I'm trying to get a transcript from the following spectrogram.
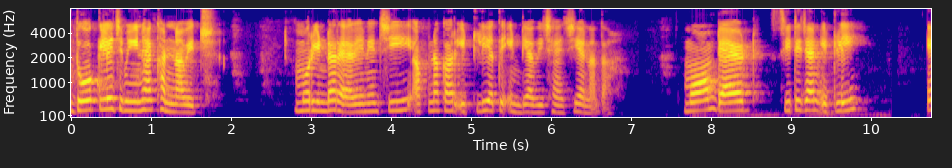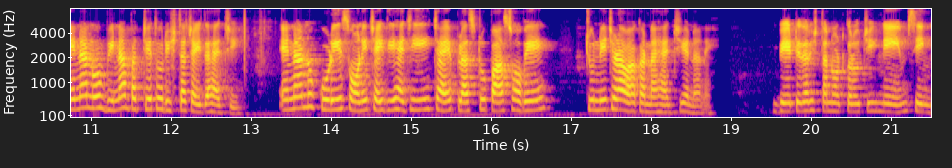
2 ਕਿੱਲੇ ਜ਼ਮੀਨ ਹੈ ਖੰਨਾ ਵਿੱਚ। ਮੋਰਿੰਡਾ ਰਹਿ ਰਹੇ ਨੇ ਜੀ। ਆਪਣਾ ਘਰ ਇਟਲੀ ਅਤੇ ਇੰਡੀਆ ਵਿੱਚ ਹੈ ਜੀ ਇਹਨਾਂ ਦਾ। Mom, dad, citizen, Italy. ਇਹਨਾਂ ਨੂੰ ਬਿਨਾਂ ਬੱਚੇ ਤੋਂ ਰਿਸ਼ਤਾ ਚਾਹੀਦਾ ਹੈ ਜੀ। ਇਹਨਾਂ ਨੂੰ ਕੁੜੀ ਸੋਹਣੀ ਚਾਹੀਦੀ ਹੈ ਜੀ, ਚਾਹੇ ਪਲੱਸ 2 ਪਾਸ ਹੋਵੇ, ਚੁੰਨੀ ਚੜਾਵਾ ਕਰਨਾ ਹੈ ਜੀ ਇਹਨਾਂ ਨੇ। ਬੇਟੇ ਦਾ ਰਿਸ਼ਤਾ ਨੋਟ ਕਰੋ ਜੀ, name Singh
